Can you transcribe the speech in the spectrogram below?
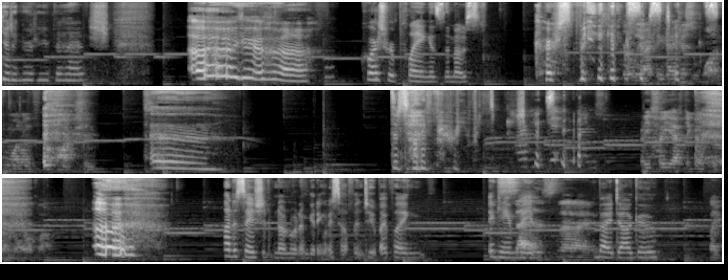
Getting ready to hatch. Oh, yeah. Of course, we're playing as the most cursed being in Really, I think I just won one of the auction. Uh, the time for reproduction. I'm getting friends. Pretty sure you have to go to the mailbox. Ugh. Honestly, I should have known what I'm getting myself into by playing a game made says that I by Doggo. like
